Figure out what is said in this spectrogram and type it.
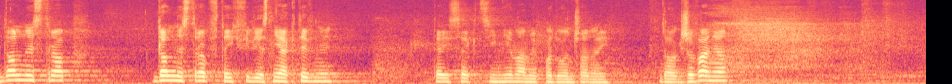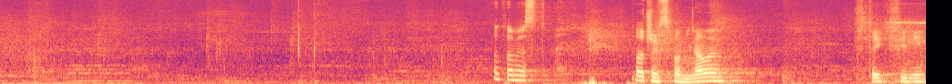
Dolny strop. Dolny strop w tej chwili jest nieaktywny. Tej sekcji nie mamy podłączonej do ogrzewania. Natomiast to, o czym wspominałem, w tej chwili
